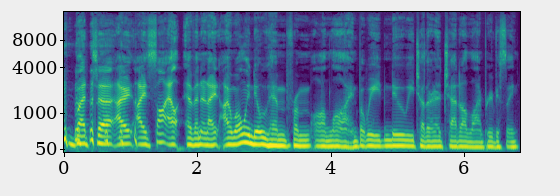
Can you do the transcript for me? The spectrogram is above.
Mm. but uh, I, I saw Al- Evan and I, I only knew him from online, but we knew each other and had chatted online previously.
